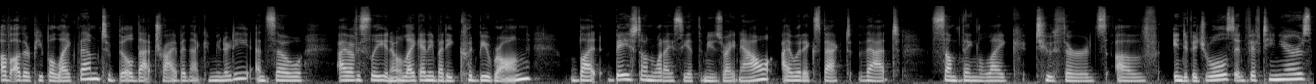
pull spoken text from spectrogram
of other people like them to build that tribe and that community. And so I obviously, you know, like anybody could be wrong, but based on what I see at the Muse right now, I would expect that something like two thirds of individuals in 15 years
